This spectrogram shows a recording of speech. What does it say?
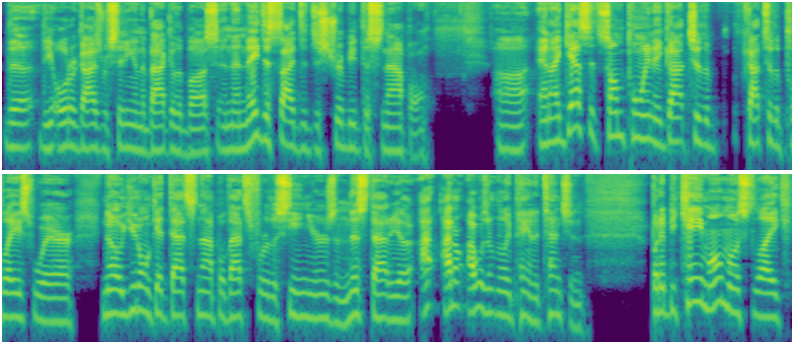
the, the older guys were sitting in the back of the bus. And then they decide to distribute the Snapple. Uh, and I guess at some point it got to the got to the place where no, you don't get that Snapple. That's for the seniors and this, that, the other. I, I don't. I wasn't really paying attention, but it became almost like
